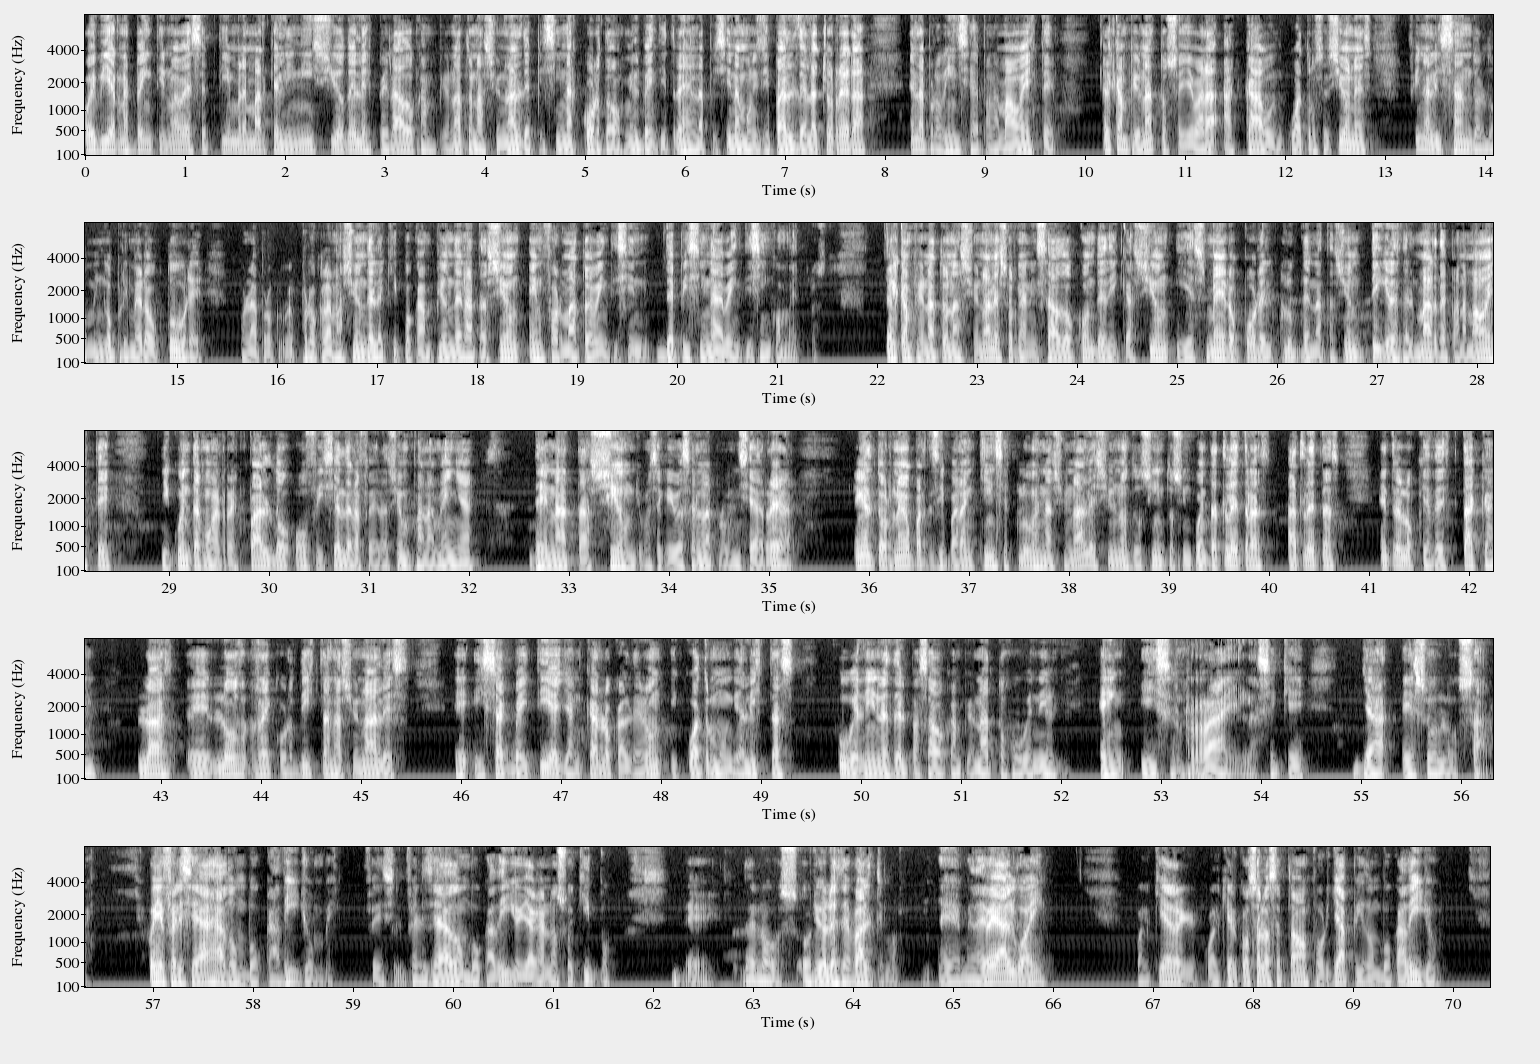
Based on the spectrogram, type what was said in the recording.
Hoy viernes 29 de septiembre marca el inicio del esperado Campeonato Nacional de Piscinas Cortas 2023 en la piscina municipal de La Chorrera en la provincia de Panamá Oeste. El campeonato se llevará a cabo en cuatro sesiones, finalizando el domingo primero de octubre con la proclamación del equipo campeón de natación en formato de, de piscina de 25 metros. El campeonato nacional es organizado con dedicación y esmero por el Club de Natación Tigres del Mar de Panamá Oeste y cuenta con el respaldo oficial de la Federación Panameña de Natación. Yo pensé que iba a ser en la provincia de Herrera. En el torneo participarán 15 clubes nacionales y unos 250 atletas, atletas entre los que destacan eh, los recordistas nacionales eh, Isaac Beitía, Giancarlo Calderón y cuatro mundialistas juveniles del pasado campeonato juvenil en Israel. Así que ya eso lo sabe. Oye, felicidades a Don Bocadillo, hombre. Felicidades a Don Bocadillo, ya ganó su equipo de los Orioles de Baltimore. Eh, me debe algo ahí. Cualquier, cualquier cosa lo aceptamos por Yapi, don Bocadillo.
